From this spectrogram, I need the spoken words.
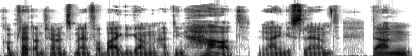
komplett an Terrence Mann vorbeigegangen und hat ihn hart reingeslammt. Dann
